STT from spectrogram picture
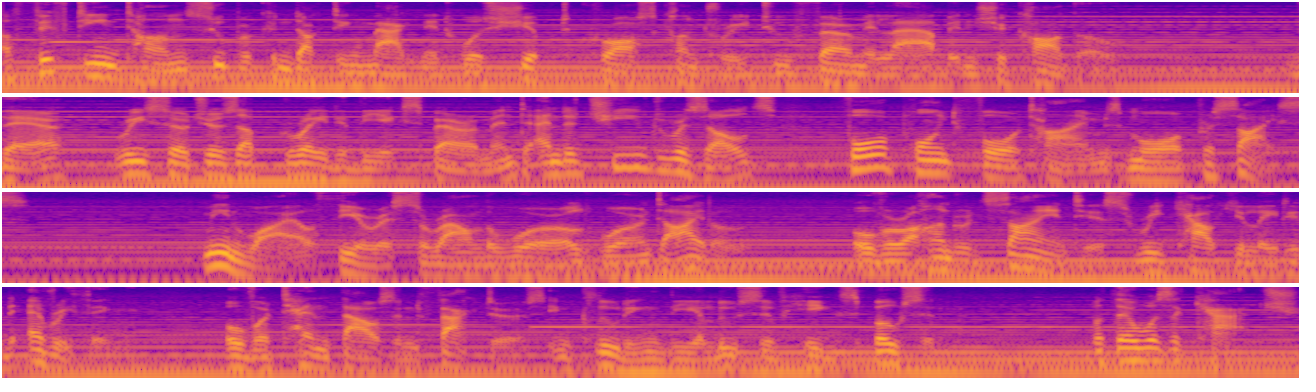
A 15-ton superconducting magnet was shipped cross-country to Fermilab in Chicago. There, researchers upgraded the experiment and achieved results 4.4 times more precise. Meanwhile, theorists around the world weren't idle. Over 100 scientists recalculated everything, over 10,000 factors, including the elusive Higgs boson. But there was a catch,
